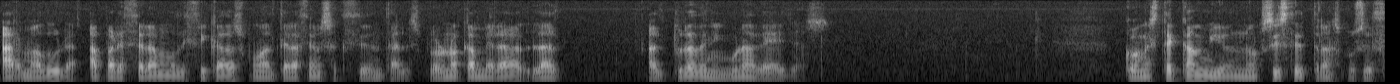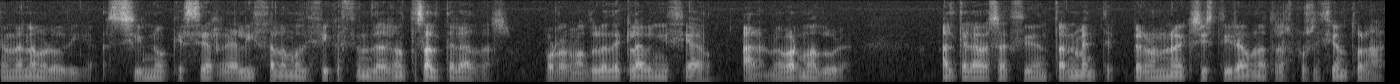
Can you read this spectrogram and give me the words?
armadura aparecerán modificadas con alteraciones accidentales, pero no cambiará la altura de ninguna de ellas. Con este cambio no existe transposición de la melodía, sino que se realiza la modificación de las notas alteradas por la armadura de clave inicial a la nueva armadura, alteradas accidentalmente, pero no existirá una transposición tonal.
